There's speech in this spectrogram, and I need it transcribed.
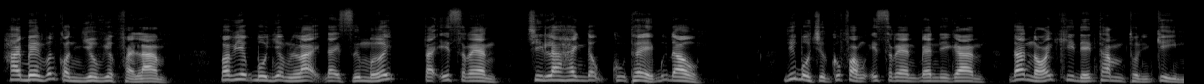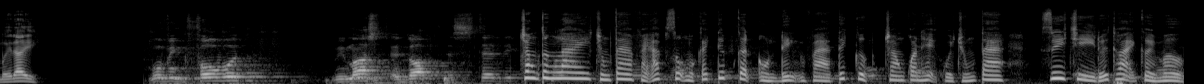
hai bên vẫn còn nhiều việc phải làm và việc bổ nhiệm lại đại sứ mới tại Israel chỉ là hành động cụ thể bước đầu. Như Bộ trưởng Quốc phòng Israel Benny Gantz đã nói khi đến thăm Thổ Nhĩ Kỳ mới đây. Trong tương lai, chúng ta phải áp dụng một cách tiếp cận ổn định và tích cực trong quan hệ của chúng ta, duy trì đối thoại cởi mở.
